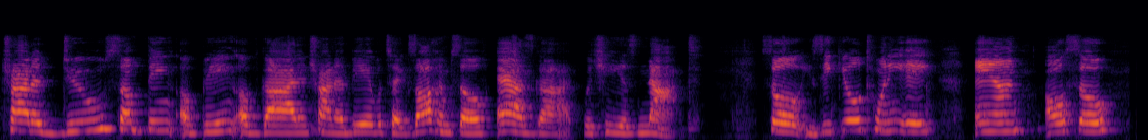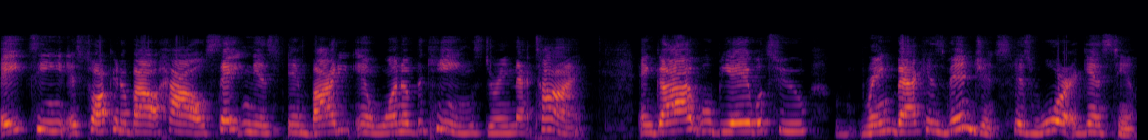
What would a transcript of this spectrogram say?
try to do something of being of God and trying to be able to exalt himself as God, which he is not. So Ezekiel 28 and also 18 is talking about how Satan is embodied in one of the kings during that time. And God will be able to bring back his vengeance, his war against him.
